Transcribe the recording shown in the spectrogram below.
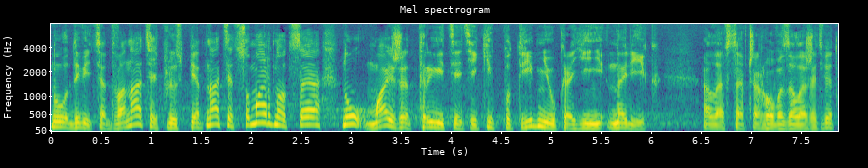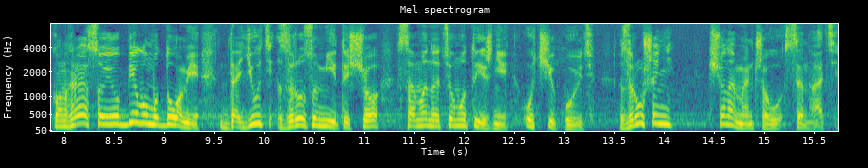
Ну дивіться, 12 плюс 15 сумарно це ну майже 30, які потрібні Україні на рік. Але все в чергове залежить від конгресу, і у Білому домі дають зрозуміти, що саме на цьому тижні очікують зрушень, щонайменше у сенаті.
